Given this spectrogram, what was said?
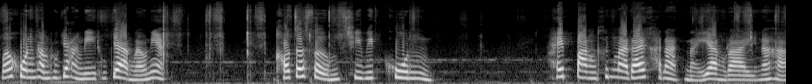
เมื่อคุณทำทุกอย่างดีทุกอย่างแล้วเนี่ย เขาจะเสริมชีวิตคุณ ให้ปังขึ้นมาได้ขนาดไหนอย่างไรนะคะ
